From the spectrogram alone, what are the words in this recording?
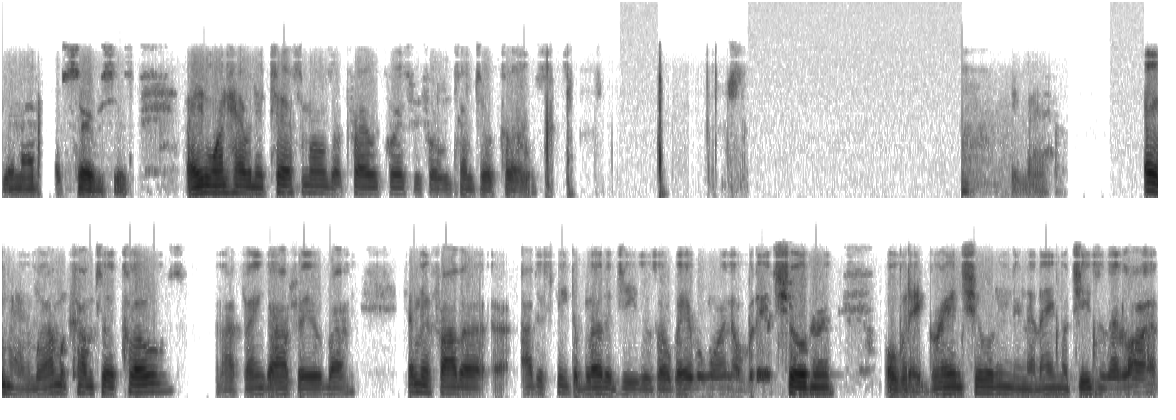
we'll not have services. Anyone have any testimonies or prayer requests before we come to a close? Amen. Amen. Well, I'm going to come to a close, and I thank God for everybody. Heavenly Father, uh, I just speak the blood of Jesus over everyone, over their children, over their grandchildren, in the name of Jesus. And Lord,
